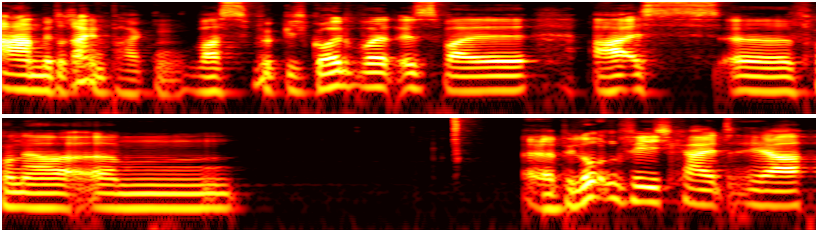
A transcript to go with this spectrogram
A mit reinpacken. Was wirklich Gold wert ist, weil A ist äh, von der ähm, äh, Pilotenfähigkeit her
